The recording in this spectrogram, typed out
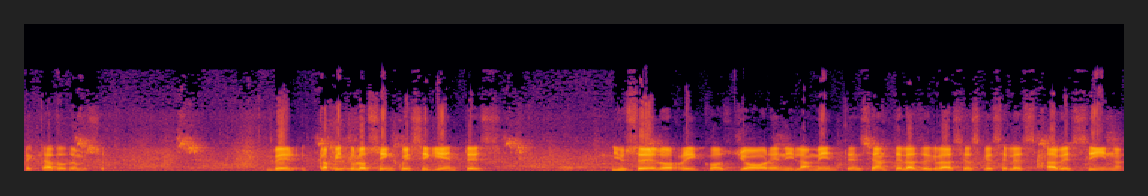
pecado de omisión. Ver, capítulo 5 y siguientes. Y ustedes los ricos lloren y lamentense ante las desgracias que se les avecinan.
